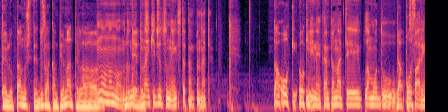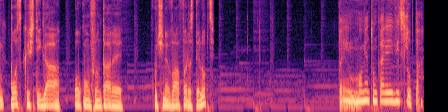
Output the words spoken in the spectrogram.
te-ai luptat, nu știu, te-ai dus la campionate? La... Nu, nu, nu. nu în Aikijutsu nu există campionate. Da, ok, ok. Bine, campionate la modul Dar poți, sparring. poți câștiga o confruntare cu cineva fără să te lupți? Păi în momentul în care eviți lupta.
